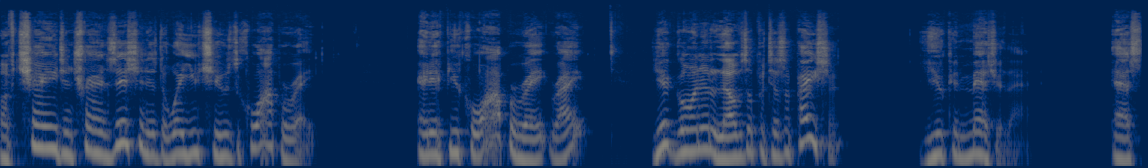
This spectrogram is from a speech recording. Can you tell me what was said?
of change and transition is the way you choose to cooperate. And if you cooperate, right, you're going in levels of participation. You can measure that as,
